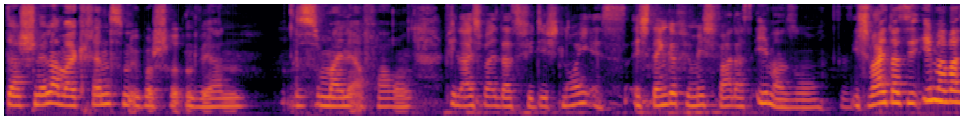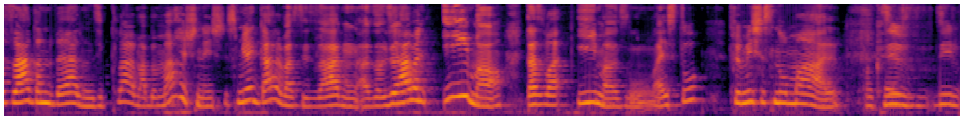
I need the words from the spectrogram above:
da schneller mal Grenzen überschritten werden. Das ist so meine Erfahrung. Vielleicht, weil das für dich neu ist. Ich denke, für mich war das immer so. Ich weiß, dass sie immer was sagen werden. Sie klar, aber mache ich nicht. Ist mir egal, was sie sagen. Also sie haben immer, das war immer so, weißt du? Für mich ist normal. Okay. Sie, sie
